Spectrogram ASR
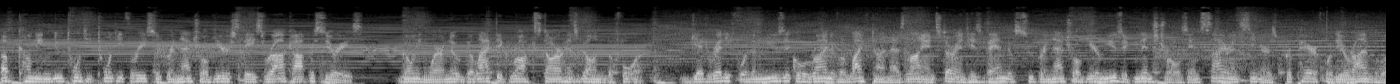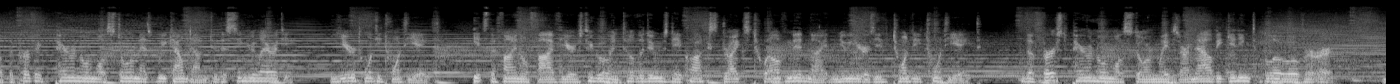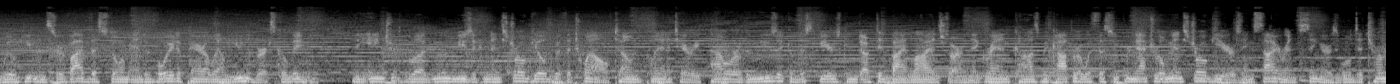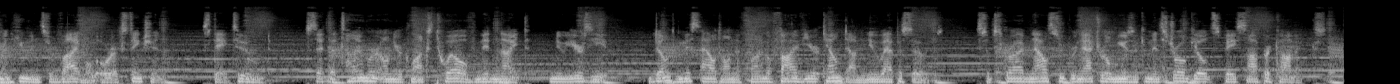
Upcoming new 2023 Supernatural Gear Space Rock Opera Series. Going where no galactic rock star has gone before. Get ready for the musical ride of a lifetime as Lion Star and his band of supernatural gear music minstrels and siren singers prepare for the arrival of the perfect paranormal storm as we count down to the singularity. Year 2028. It's the final five years to go until the doomsday clock strikes 12 midnight New Year's Eve 2028. The first paranormal storm waves are now beginning to blow over Earth. Will humans survive the storm and avoid a parallel universe collision? The ancient Blood Moon Music Minstrel Guild with the 12-tone planetary power of the music of the spheres conducted by Lionstar and the Grand Cosmic Opera with the supernatural minstrel gears and siren singers will determine human survival or extinction. Stay tuned. Set the timer on your clock's 12 midnight, New Year's Eve. Don't miss out on the final 5-year countdown new episodes. Subscribe now Supernatural Music Minstrel Guild Space Opera Comics.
